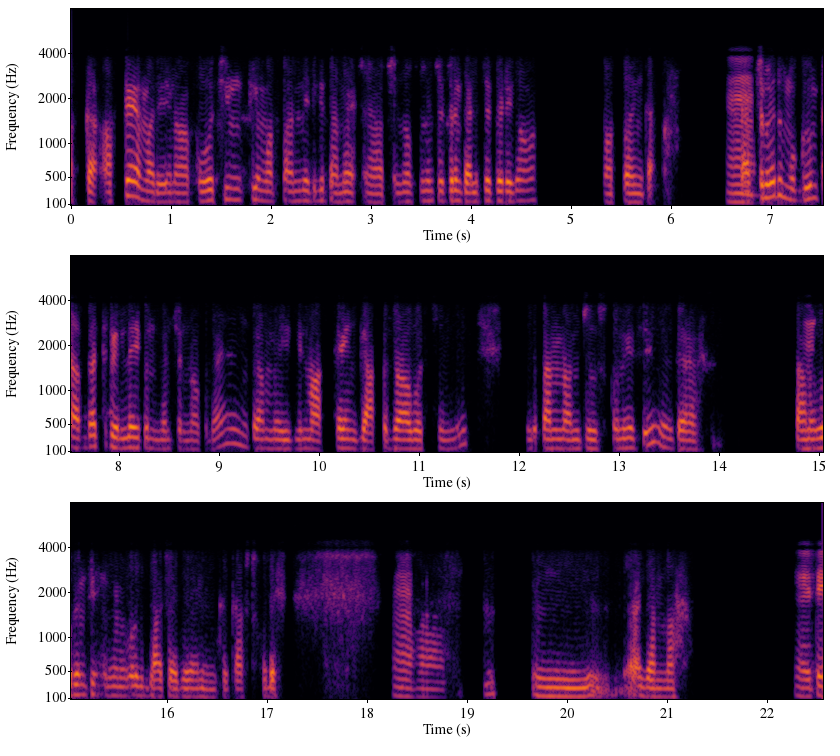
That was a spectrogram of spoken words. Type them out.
అక్క. అక్కే మరి నా కోచింగ్కి మొత్తం అన్నిటికీ తనే. చిన్నప్పటి నుంచి ఇద్దరం కలిసి పెరిగాం మొత్తం ఇంకా. యాక్చువల్గా అయితే ముగ్గురు పెద్ద అక్క పెళ్ళి అయిపోయింది నేను చిన్నప్పుడే. ఇంకా ఇది మా అక్క ఇంకా అక్క జాబ్ వచ్చింది. ఇంకా తను నన్ను చూసుకునేసి ఇంకా తన గురించి నేను కూడా బాగా చదివాను ఇంకా కష్టపడి. అదన్నా. అయితే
